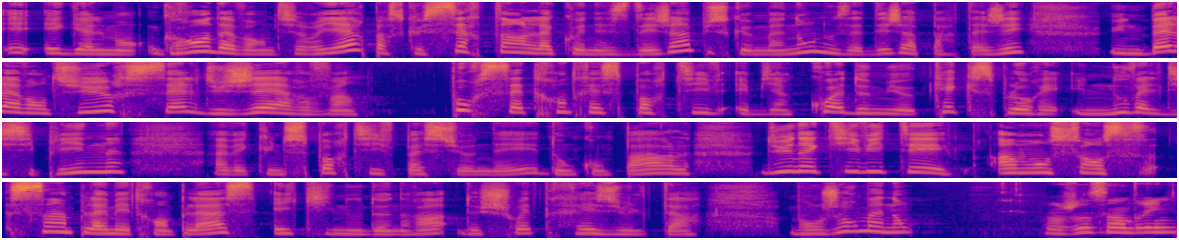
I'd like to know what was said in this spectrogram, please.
et également grande aventurière, parce que certains la connaissent déjà, puisque Manon nous a déjà partagé une belle aventure, celle du GR20. Pour cette rentrée sportive, eh bien, quoi de mieux qu'explorer une nouvelle discipline avec une sportive passionnée. Donc, on parle d'une activité, à mon sens, simple à mettre en place et qui nous donnera de chouettes résultats. Bonjour Manon. Bonjour Sandrine.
